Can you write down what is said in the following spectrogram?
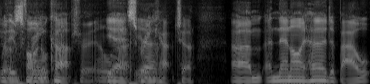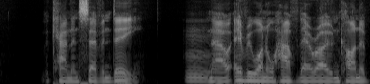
within Final Cut. capture it and all yeah, that, screen capture. Um, and then I heard about the Canon 7D. Mm. Now everyone will have their own kind of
